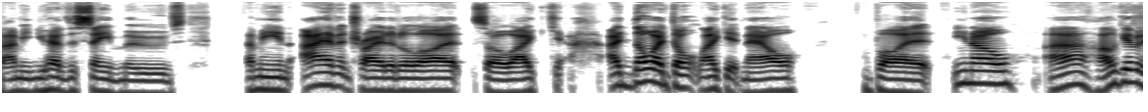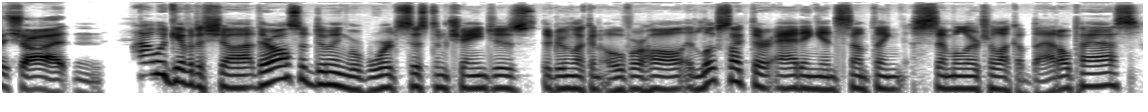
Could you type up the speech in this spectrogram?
I mean, you have the same moves. I mean, I haven't tried it a lot, so I can't, I know I don't like it now, but you know, uh, I'll give it a shot and I would give it a shot. They're also doing reward system changes. They're doing like an overhaul. It looks like they're adding in something similar to like a battle pass.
